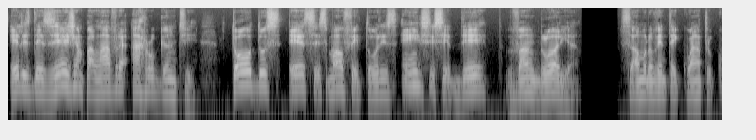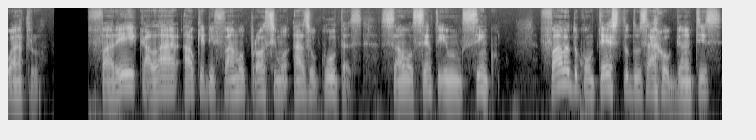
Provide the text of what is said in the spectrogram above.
Eles desejam palavra arrogante. Todos esses malfeitores enchem-se de vanglória. Salmo 94, 4. Farei calar ao que difama o próximo às ocultas. Salmo 101, 5. Fala do contexto dos arrogantes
